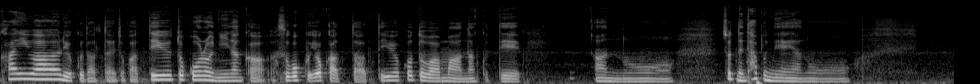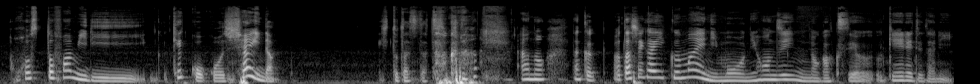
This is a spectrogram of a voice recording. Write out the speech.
会話力だったりとかっていうところになんかすごく良かったっていうことはまあなくてあのちょっとね多分ねあのホストファミリーが結構こうシャイな人たちだったのかな あのなんか私が行く前にも日本人の学生を受け入れてたり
